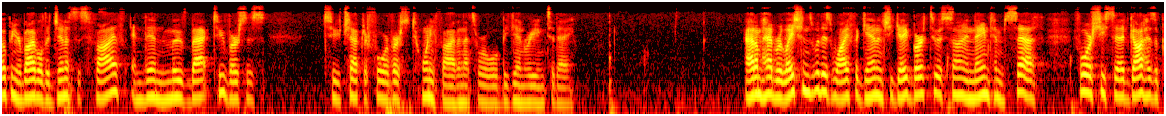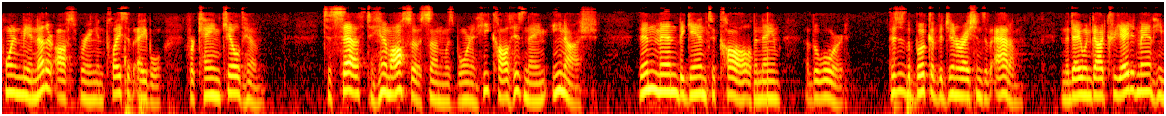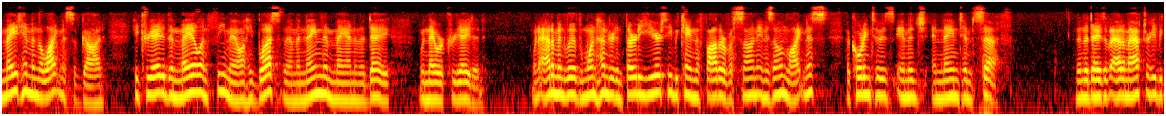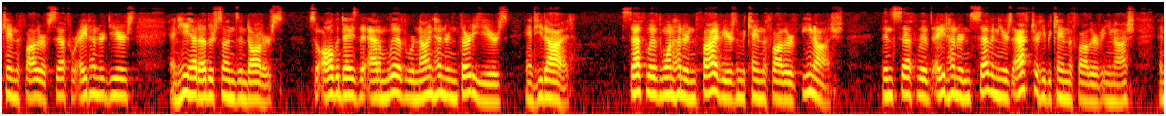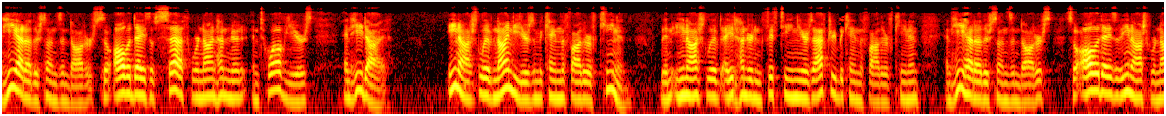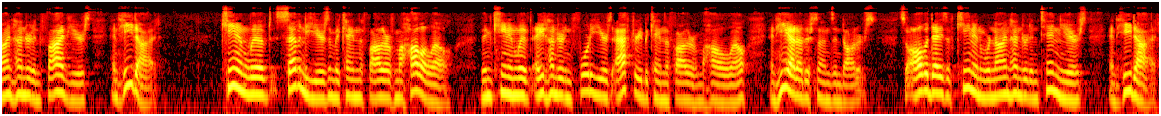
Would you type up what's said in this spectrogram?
Open your Bible to Genesis 5 and then move back two verses to chapter 4, verse 25, and that's where we'll begin reading today. Adam had relations with his wife again, and she gave birth to a son and named him Seth. For, she said, God has appointed me another offspring in place of Abel, for Cain killed him. To Seth, to him also a son was born, and he called his name Enosh. Then men began to call the name of the Lord. This is the book of the generations of Adam. In the day when God created man, he made him in the likeness of God. He created them male and female, and he blessed them and named them man in the day when they were created. When Adam had lived 130 years, he became the father of a son in his own likeness, according to his image, and named him Seth. Then the days of Adam after he became the father of Seth were 800 years, and he had other sons and daughters. So all the days that Adam lived were 930 years, and he died. Seth lived 105 years and became the father of Enosh. Then Seth lived 807 years after he became the father of Enosh, and he had other sons and daughters. So all the days of Seth were 912 years, and he died. Enosh lived 90 years and became the father of Kenan. Then Enosh lived 815 years after he became the father of Kenan, and he had other sons and daughters. So all the days of Enosh were 905 years, and he died. Kenan lived 70 years and became the father of Mahalalel. Then Kenan lived 840 years after he became the father of Mahalalel, and he had other sons and daughters. So all the days of Kenan were 910 years, and he died.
